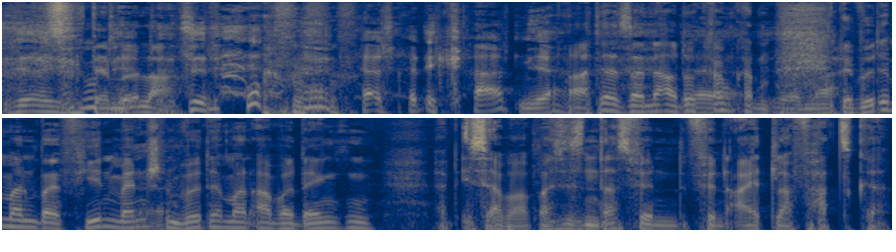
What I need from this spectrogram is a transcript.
der Müller. hat er die Karten, ja. Hat er seine Autogrammkarten. Ja, da würde man bei vielen Menschen, würde man aber denken, das ist aber, was ist denn das für ein, für ein eitler Fatzke?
